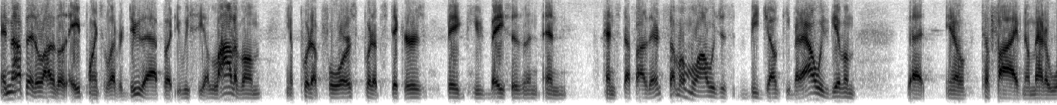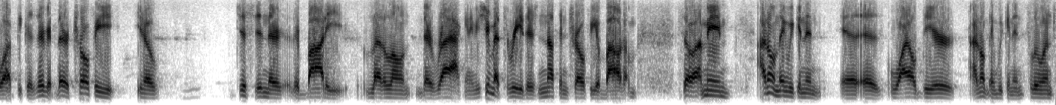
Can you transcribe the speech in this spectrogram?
And not that a lot of those eight points will ever do that, but we see a lot of them, you know, put up fours, put up stickers, big, huge bases, and and and stuff out of there. And some of them will always just be junky, but I always give them that, you know, to five no matter what because they're they're a trophy, you know, just in their their body, let alone their rack. And if you shoot them at three, there's nothing trophy about them. So I mean, I don't think we can as wild deer, I don't think we can influence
